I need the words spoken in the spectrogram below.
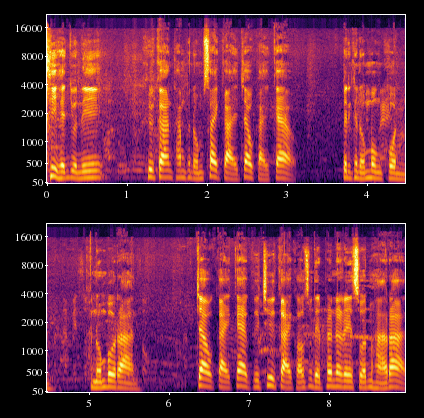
ที่เห็นอยู่นี้คือการทำขนมไส้ไก่เจ้าไก่แก้ว เป็นขนมมงคล ขนมโบราณ เจ้าไก่แก้วคือชื่อไก่ของสมเด็จพระนเรศวรมหาราช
